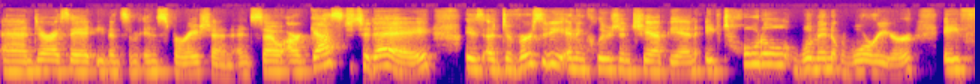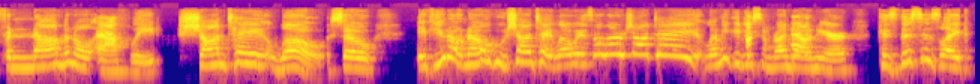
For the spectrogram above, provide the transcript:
and, dare I say it, even some inspiration. And so, our guest today is a diversity and inclusion champion, a total woman warrior, a phenomenal athlete, Chaunté Lowe. So, if you don't know who Chaunté Lowe is, hello, Chaunté. Let me give you some rundown here because this is like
